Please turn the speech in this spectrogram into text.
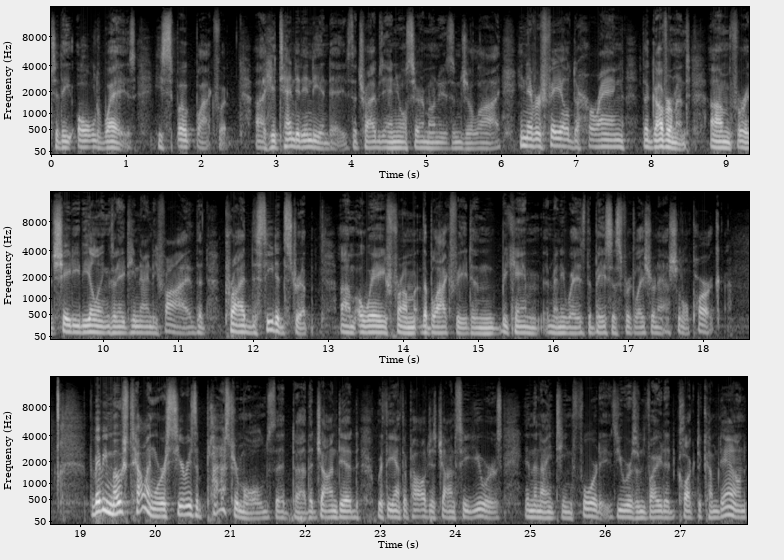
to the old ways. He spoke Blackfoot. Uh, he attended Indian Days, the tribe's annual ceremonies in July. He never failed to harangue the government um, for its shady dealings in 1895 that pried the ceded strip um, away from the Blackfeet and became, in many ways, the basis for Glacier National Park. But maybe most telling were a series of plaster molds that, uh, that John did with the anthropologist John C. Ewers in the 1940s. Ewers invited Clark to come down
